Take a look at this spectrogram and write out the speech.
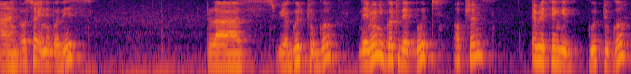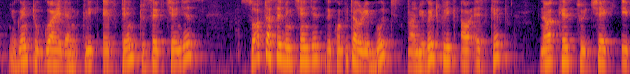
and also enable this plus we are good to go. Then when you go to the boot options, everything is good to go. You're going to go ahead and click F10 to save changes. So after saving changes, the computer will reboot and we're going to click our escape. In our case to check if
